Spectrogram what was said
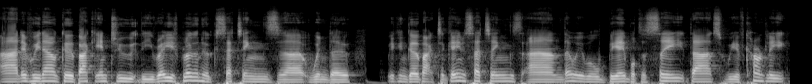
And if we now go back into the Rage Hook settings uh, window, we can go back to game settings and then we will be able to see that we have currently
